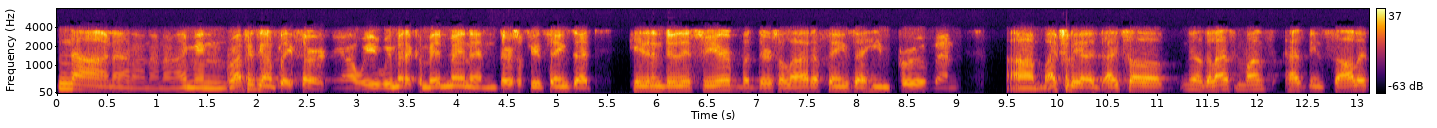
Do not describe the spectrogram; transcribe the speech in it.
No, no, no, no, no. I mean, Rafi's going to play third. You know, we we made a commitment, and there's a few things that he didn't do this year, but there's a lot of things that he improved. And um, actually, I, I saw you know the last month has been solid.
